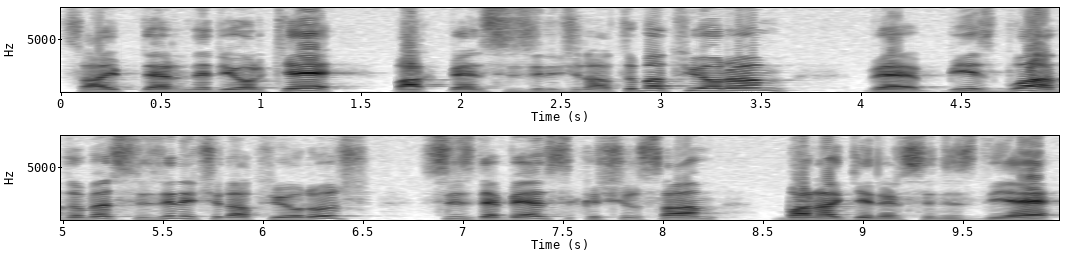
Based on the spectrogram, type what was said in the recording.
Sahiplerine diyor ki bak ben sizin için adım atıyorum ve biz bu adımı sizin için atıyoruz. Siz de ben sıkışırsam bana gelirsiniz diye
